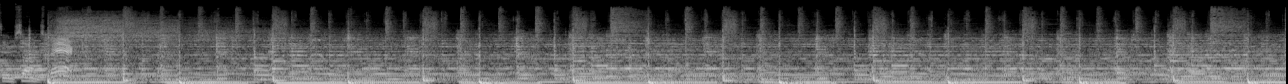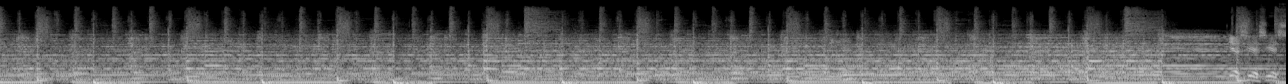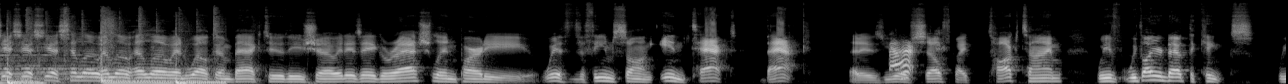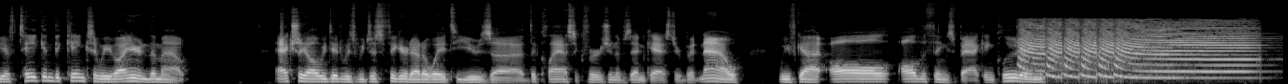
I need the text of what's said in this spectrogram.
theme song's back. Yes, yes, yes, yes, yes. Hello, hello, hello, and welcome back to the show. It is a Grashland party with the theme song intact back. That is yourself by Talk Time. We've we've ironed out the kinks. We have taken the kinks and we've ironed them out. Actually, all we did was we just figured out a way to use uh, the classic version of Zencastr, but now we've got all all the things back, including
